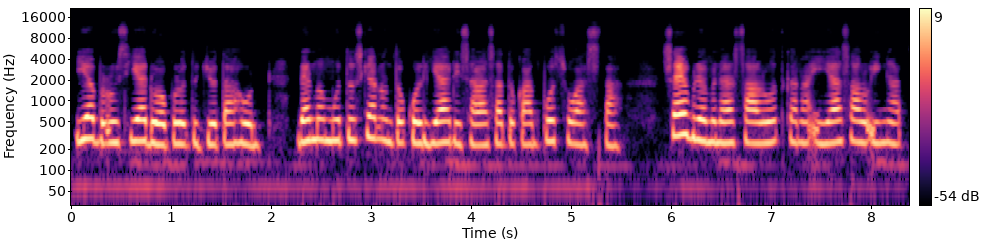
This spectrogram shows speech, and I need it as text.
ia berusia 27 tahun dan memutuskan untuk kuliah di salah satu kampus swasta. Saya benar-benar salut karena ia selalu ingat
